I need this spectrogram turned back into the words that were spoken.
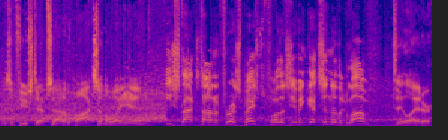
There's a few steps out of the box on the way in. He starts down at first base before this even gets into the glove. See you later.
